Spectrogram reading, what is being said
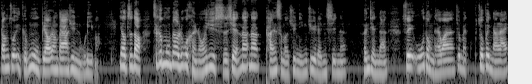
当做一个目标，让大家去努力嘛。要知道这个目标如果很容易去实现，那那谈什么去凝聚人心呢？很简单，所以五统台湾就被就被拿来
